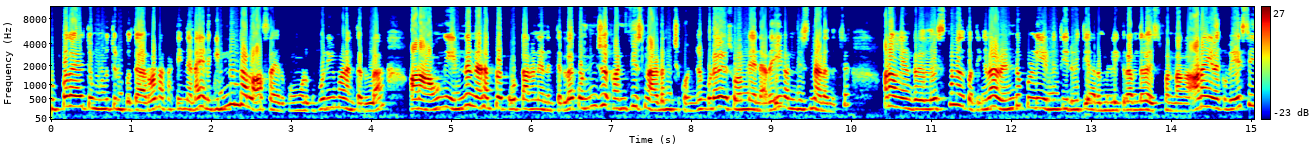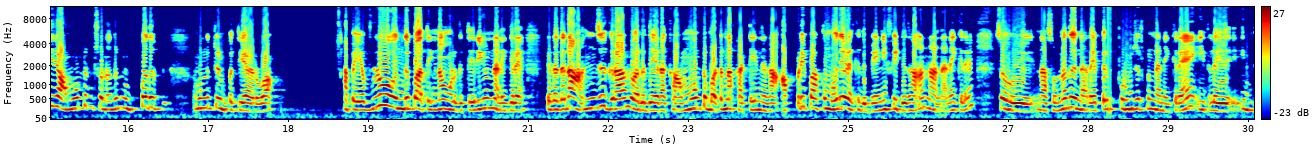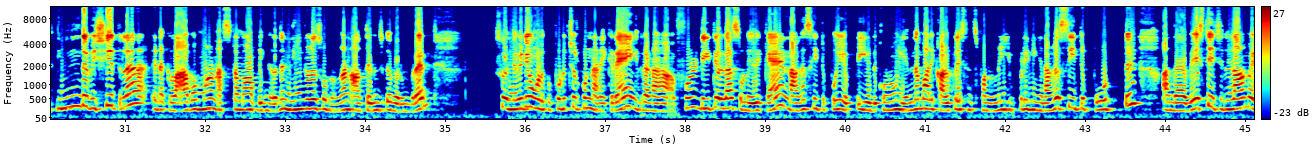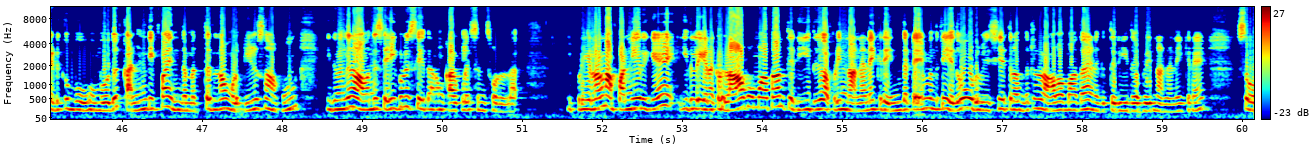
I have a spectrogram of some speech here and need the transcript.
முப்பதாயிரத்தி முந்நூற்றி முப்பத்தாறு ரூபா நான் கட்டியிருந்தேன்னா எனக்கு இன்னும் தான் லாஸ் ஆயிருக்கும். உங்களுக்கு புரியுமான்னு தெரில ஆனால் அவங்க என்ன நினப்பில் போட்டாங்கன்னு எனக்கு தெரியல. கொஞ்சம் கன்ஃபியூஷன் நடந்துச்சு கொஞ்சம் கூட சொல்ல முடியாது நிறைய கன்ஃபியூஷன் நடந்துச்சு ஆனால் அவங்க எனக்கு லெஸ் பண்ணது பார்த்தீங்கன்னா ரெண்டு புள்ளி எண்ணூற்றி இருபத்தி ஆறு மில்லிகிராம் தான் லெஸ் பண்ணாங்க. ஆனால் எனக்கு வேஸ்டேஜ் அமௌண்ட்டுன்னு சொன்னது முப்பது முந்நூற்றி முப்பத்தி ஆறு ரூபா. அப்போ எவ்வளோ வந்து பார்த்தீங்கன்னா உங்களுக்கு தெரியும்னு நினைக்கிறேன். கிட்டத்தட்ட அஞ்சு கிராம் வருது. எனக்கு அமௌண்ட் மட்டும் நான் கட்டியிருந்தேன்னா அப்படி பார்க்கும்போது எனக்கு இது பெனிஃபிட் தான் நான் நினைக்கிறேன். ஸோ நான் சொன்னது நிறைய பேருக்கு புரிஞ்சிருக்குன்னு நினைக்கிறேன். இதில் இந்த விஷயத்தில் எனக்கு லாபமா நஷ்டமா அப்படிங்கிறத நீங்களும் சொல்லுங்க. நான் தெரிஞ்சுக்க விரும்புகிறேன் ஸோ இந்த வீடியோ உங்களுக்கு பிடிச்சிருக்குன்னு நினைக்கிறேன். இதில் நான் ஃபுல் டீட்டெயிலாக சொல்லியிருக்கேன். நகை சீட்டு போய் எப்படி எடுக்கணும் எந்த மாதிரி கால்குலேஷன்ஸ் பண்ணணும் இப்படி நீங்கள் நகை சீட்டு போட்டு அந்த வேஸ்டேஜ் இல்லாமல் எடுக்க போகும்போது கண்டிப்பாக இந்த மெத்தட்லாம் உங்களுக்கு யூஸ் ஆகும். இது வந்து நான் வந்து செய்குலி செய்தாரம் கால்குலேஷன் சொல்லலை. இப்படியெல்லாம் நான் பண்ணியிருக்கேன். இதில் எனக்கு லாபமாக தான் தெரியுது அப்படின்னு நான் நினைக்கிறேன். இந்த டைம் வந்துட்டு ஏதோ ஒரு விஷயத்தில் வந்துட்டு லாபமாக தான் எனக்கு தெரியுது அப்படின்னு நான் நினைக்கிறேன். ஸோ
